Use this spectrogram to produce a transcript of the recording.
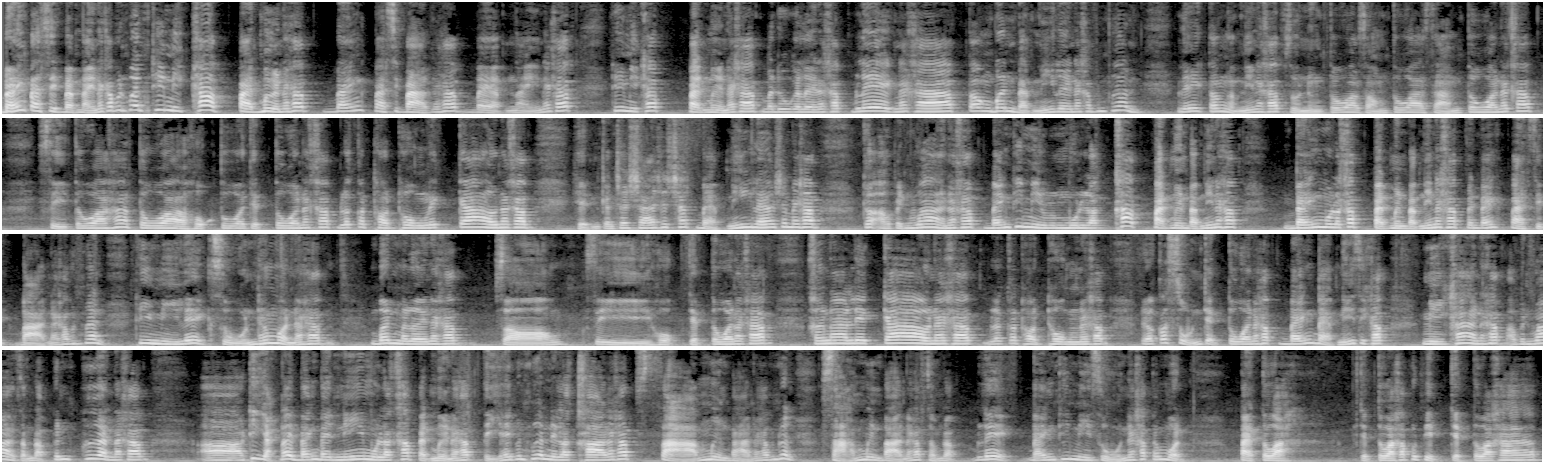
แบงค์80แบบไหนนะครับ เพื่อนๆที่มีค่า 80,000นะครับแบงค์80 บาทนะครับ แบบไหนนะครับ ที่มีค่า 80,000นะครับมาดูกันเลยนะครับ เลขนะครับ ต้องเบิ้ลแบบนี้เลยนะครับ เพื่อนๆเลขต้องแบบนี้นะครับ0 1ตัว 2 ตัว 3 ตัวนะครับ 4 ตัว 5 ตัว 6 ตัว 7 ตัวนะครับ แล้วก็ถอดธงเลข9นะครับ เห็นกันช้าๆชัดๆแบบนี้แล้วใช่ไหมครับ ก็เอาเป็นว่านะครับแบงค์ที่มีมูลค่า 80,000 แบบนี้นะครับ แบงค์มูลค่า80,000 แบบนี้นะครับ เป็นแบงค์ 80 บาทนะครับ เพื่อนๆ ที่มีเลข 0 ทั้งหมดนะครับ เบิ้ลมาเลยนะครับ 2 4 6 7 ตัวนะครับ ข้างหน้าเลข 9 นะครับ แล้วก็ถอดทงนะครับ แล้วก็ 0 7 ตัวนะครับ แบงค์แบบนี้สิครับ มีค่านะครับ เอาเป็นว่าสำหรับเพื่อนๆนะครับ ที่อยากได้แบงค์ใบนี้มูลค่า 80,000นะครับตีให้เพื่อนๆในราคานะครับ30,000 บาทนะครับเพื่อนๆ30,000 บาทนะครับสำหรับเลขแบงค์ที่มีศูนย์นะครับทั้งหมด 8 ตัว 7 ตัวครับพูดผิด 7 ตัวครับ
